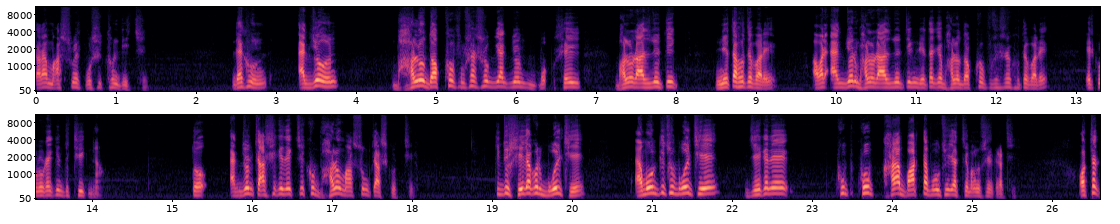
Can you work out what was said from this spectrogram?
তারা মাশরুমের প্রশিক্ষণ দিচ্ছে। দেখুন একজন ভালো, দক্ষ প্রশাসক যে একজন সেই ভালো রাজনৈতিক নেতা হতে পারে, আবার একজন ভালো রাজনৈতিক নেতা যে ভালো, দক্ষ প্রশাসক হতে পারে, এর কোনোটাই কিন্তু ঠিক না। তো একজন চাষিকে দেখছি খুব ভালো মাশরুম চাষ করছে। কিন্তু সে যখন বলছে, এমন কিছু বলছে যেখানে খুব খুব খারাপ বার্তা পৌঁছে যাচ্ছে মানুষের কাছে। অর্থাৎ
